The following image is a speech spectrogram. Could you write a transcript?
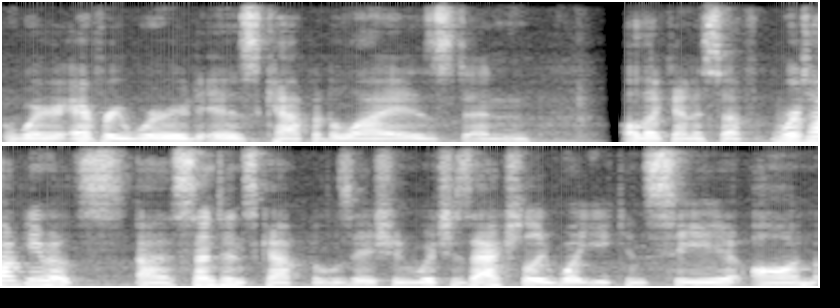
where every word is capitalized and all that kind of stuff. We're talking about uh, sentence capitalization, which is actually what you can see on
